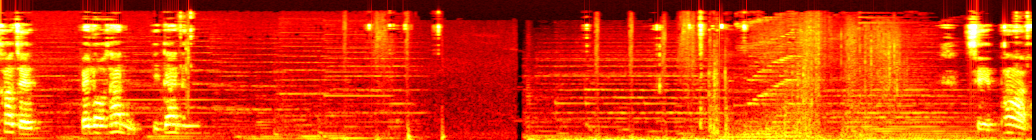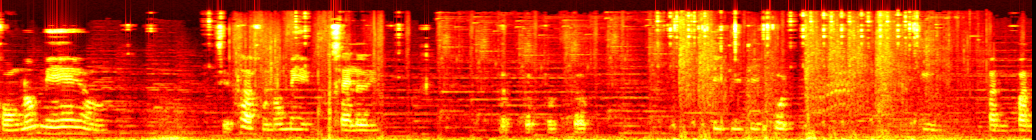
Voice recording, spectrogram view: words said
ข้าจะไปรอท่านอีกด้านหนึ่ง เศษผ้าของน้องแมว เศษผ้าของน้องแมวใส่เลยตีตีตีอุดปันปัน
